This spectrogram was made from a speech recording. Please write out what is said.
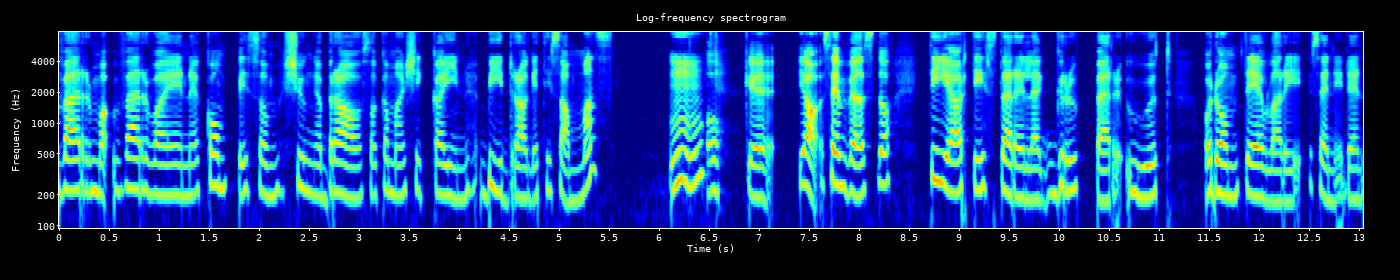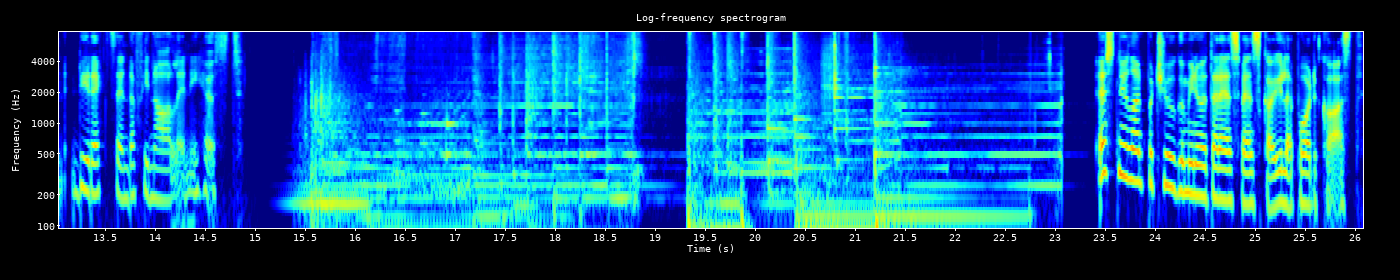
värma, värva en kompis som sjunger bra och så kan man skicka in bidraget tillsammans. Mm. Och eh, ja, sen väljs då tio artister eller grupper ut och de tävlar i, sen i den direktsända finalen i höst. Östnyland på 20 minuter är en svenska YLE-podcast.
